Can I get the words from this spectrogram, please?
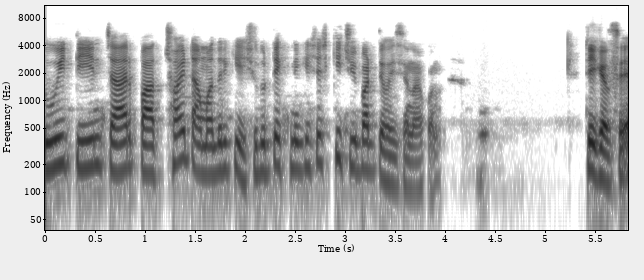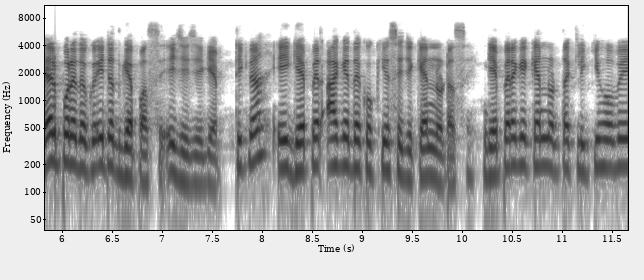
দুই, তিন, চার, পাঁচ, ছয়টা আমাদের কি? শুধু টেকনিকে শেষ, কিছুই পারতে হয়েছে না এখন। ঠিক আছে, এরপরে দেখো এটার গ্যাপ আছে। এই যে যে গ্যাপ ঠিক না? এই গ্যাপের আগে দেখো কি আছে? যে ক্যান নোট আছে। গ্যাপের আগে ক্যান নোট থাকলে কি হবে?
